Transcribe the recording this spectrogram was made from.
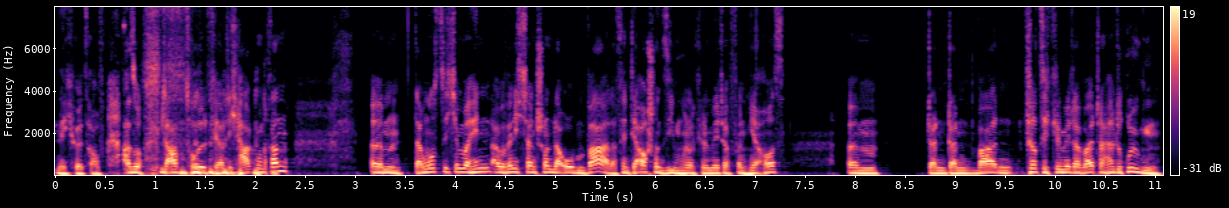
nee, ich höre jetzt auf. Also toll, fertig, Haken dran. Ähm, da musste ich immer hin, aber wenn ich dann schon da oben war, das sind ja auch schon 700 Kilometer von hier aus, ähm, dann, dann waren 40 Kilometer weiter halt Rügen.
